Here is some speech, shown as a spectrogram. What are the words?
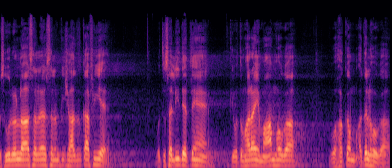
رسول اللہ صلی اللہ علیہ وسلم کی شہادت کافی ہے۔ وہ تسلی دیتے ہیں کہ وہ تمہارا امام ہوگا، وہ حکم عدل ہوگا۔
